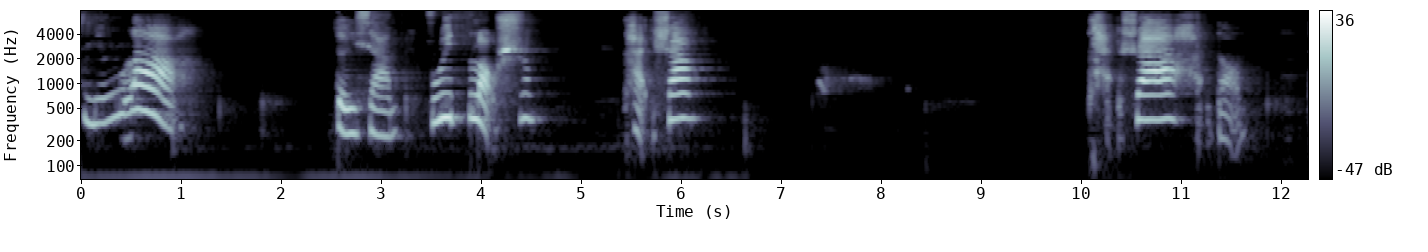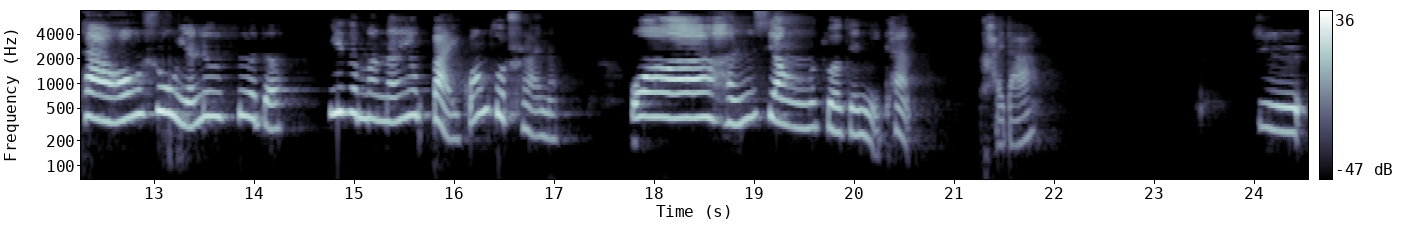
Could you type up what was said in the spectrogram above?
型啦。等一下，弗瑞斯老师，凯莎。凯莎喊道：“彩虹是五颜六色的，你怎么能用白光做出来呢？”我很想做给你看，凯达。只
